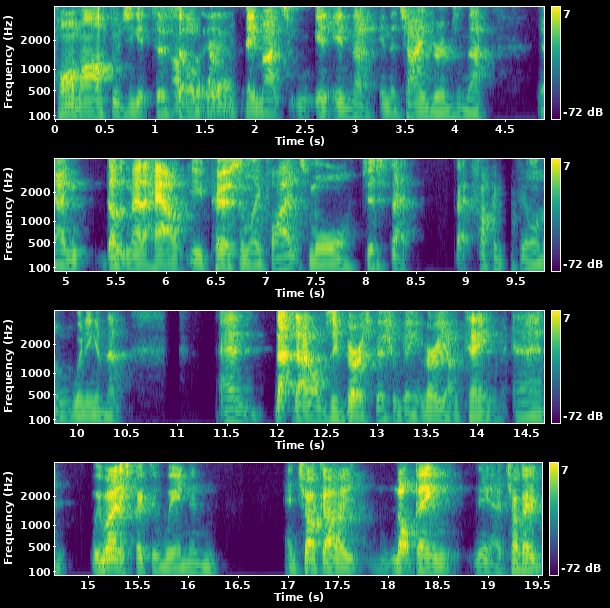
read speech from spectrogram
time afterwards you get to celebrate yeah. teammates in, in the in the change rooms and that. You know, it doesn't matter how you personally play. It's more just that that fucking feeling of winning and that. And that day, obviously, very special, being a very young team, and we weren't expected to win. And and Choco not being, you know, Choco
